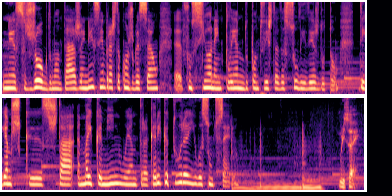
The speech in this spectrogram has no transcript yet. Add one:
nesse jogo de montagem, nem sempre esta conjugação uh, funciona em pleno do ponto de vista da solidez do tom. Digamos que se está a meio caminho entre a caricatura e o assunto sério. What?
